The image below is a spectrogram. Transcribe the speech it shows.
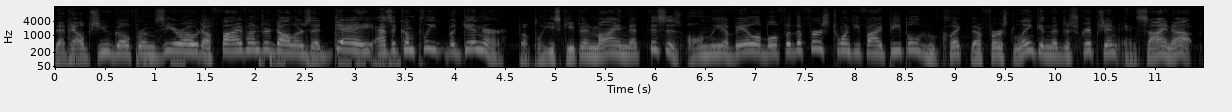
that helps you go from 0 to $500 a day as a complete beginner. But please keep in mind that this is only available for the first 25 people who click the first link in the description and sign up.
